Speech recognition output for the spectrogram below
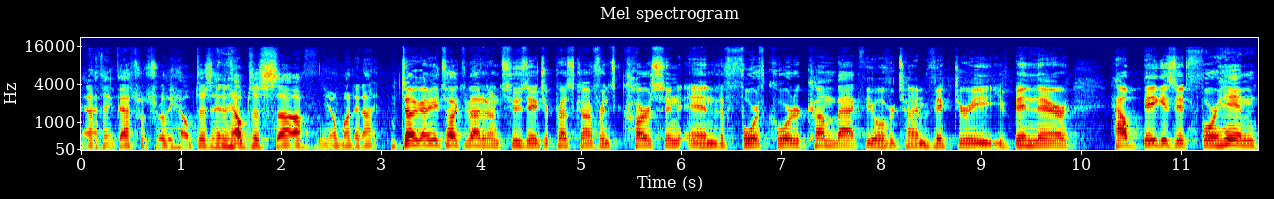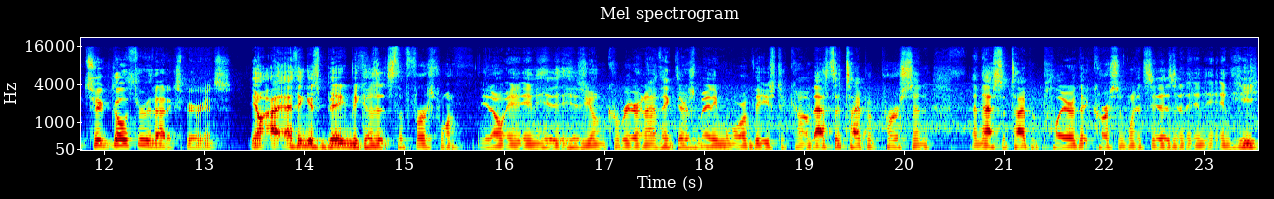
and I think that's what's really helped us. And it helped us, uh, you know, Monday night. Doug, I know you talked about it on Tuesday at your press conference. Carson and the fourth quarter comeback, the overtime victory. You've been there. How big is it for him to go through that experience? You know, I, I think it's big because it's the first one, you know, in, in his, his young career. And I think there's many more of these to come. That's the type of person and that's the type of player that Carson Wentz is. And, and, and he,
